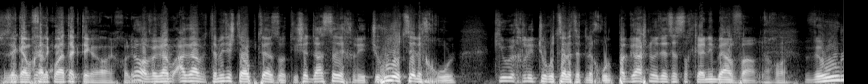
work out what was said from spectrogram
שזה גם חלק מהטקטיקה, יכול להיות. לא, וגם, אגב, תמיד יש את האופציה הזאת, שדסה החליט שהוא יוצא לחו"ל, כי הוא החליט שהוא רוצה לצאת לחו"ל, פגשנו את זה אצל שחקנים בעבר. נכון. והוא,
